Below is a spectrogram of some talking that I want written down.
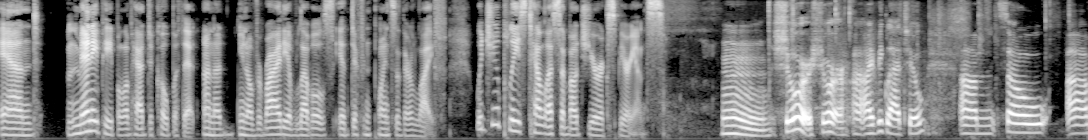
and many people have had to cope with it on a you know variety of levels at different points of their life. Would you please tell us about your experience? Hmm. Sure, sure. I'd be glad to. Um, so, uh,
